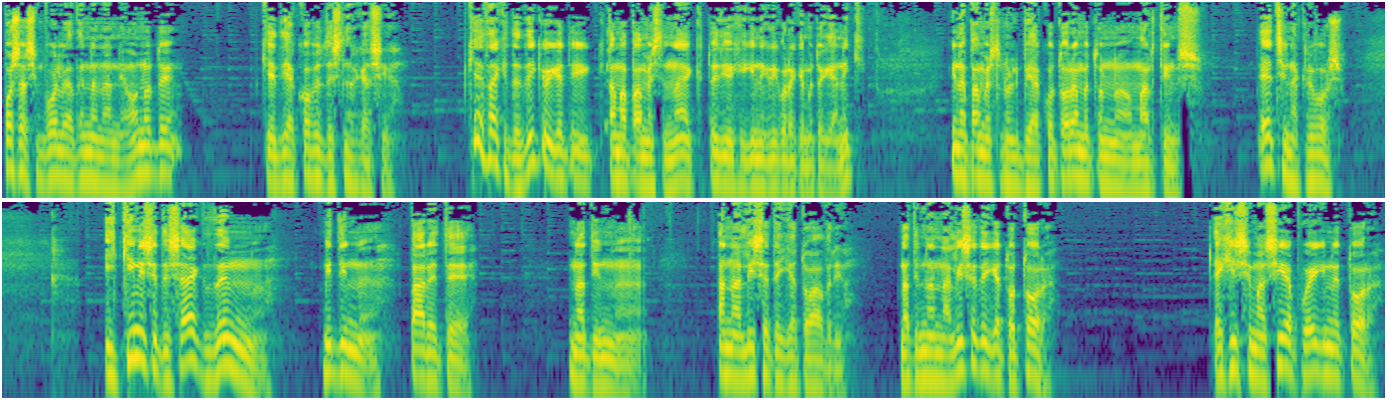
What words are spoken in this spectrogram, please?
πόσα συμβόλαια δεν ανανεώνονται και διακόπτεται συνεργασία. Και θα έχετε δίκιο γιατί άμα πάμε στην ΑΕΚ, το ίδιο έχει γίνει γρήγορα και με τον Γιάννικη, ή να πάμε στον Ολυμπιακό τώρα με τον ε, Μαρτίνς. Έτσι είναι ακριβώς. Η κίνηση της ΑΕΚ δεν, μην την πάρετε να την ε, αναλύσετε για το αύριο. Να την αναλύσετε για το τώρα. Έχει σημασία που έγινε τώρα.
